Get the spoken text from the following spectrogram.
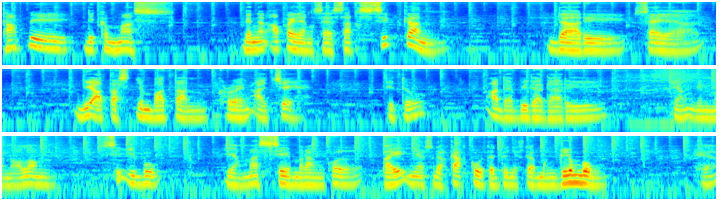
tapi dikemas dengan apa yang saya saksikan dari saya di atas jembatan Kroeng Aceh itu ada bidadari yang ingin menolong si ibu yang masih merangkul baiknya sudah kaku tentunya sudah menggelembung ya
